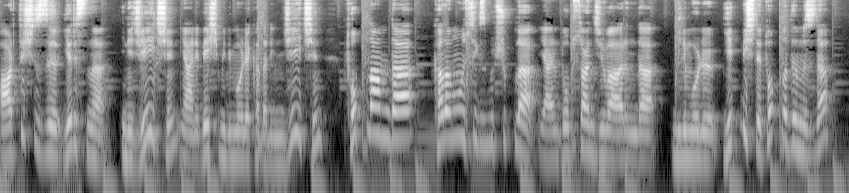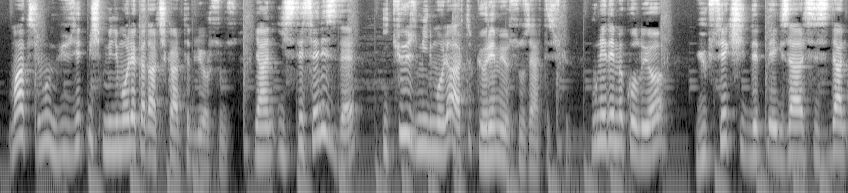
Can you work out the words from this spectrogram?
artış hızı yarısına ineceği için yani 5 milimole kadar ineceği için toplamda kalan 18,5'la yani 90 civarında milimolü 70 ile topladığımızda maksimum 170 milimole kadar çıkartabiliyorsunuz. Yani isteseniz de 200 milimolü artık göremiyorsunuz ertesi gün. Bu ne demek oluyor? Yüksek şiddetli egzersizden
